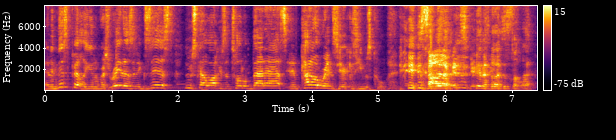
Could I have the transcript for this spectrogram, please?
and in this parallel universe, Rey doesn't exist. Luke Skywalker's a total badass, and Kylo Ren's here because he was cool. Kylo uh, Ren's here you know, 'cause he it's like-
